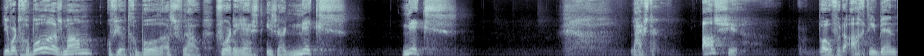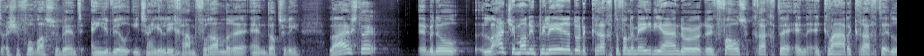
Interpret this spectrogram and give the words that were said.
Je wordt geboren als man of je wordt geboren als vrouw. Voor de rest is er niks. Niks. Luister, als je boven de 18 bent, als je volwassen bent en je wil iets aan je lichaam veranderen en dat soort dingen. Luister, ik bedoel, laat je manipuleren door de krachten van de media door de valse krachten en, en kwade krachten.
